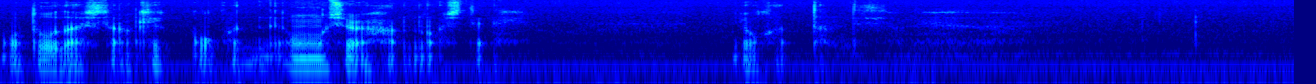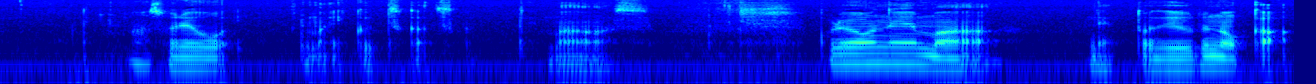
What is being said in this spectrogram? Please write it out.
音を出したら結構こね面白い反応してねよかったんですよね。まあそれを今いくつか作ってます。これをねまあネットで売るのか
